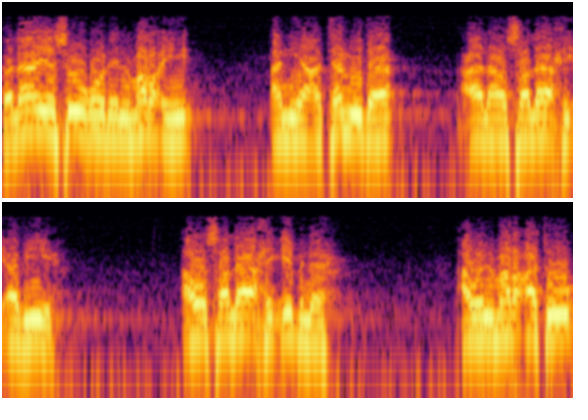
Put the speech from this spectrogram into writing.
فلا يسوغ للمرء أن يعتمد على صلاح أبيه أو صلاح ابنه أو المرأة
